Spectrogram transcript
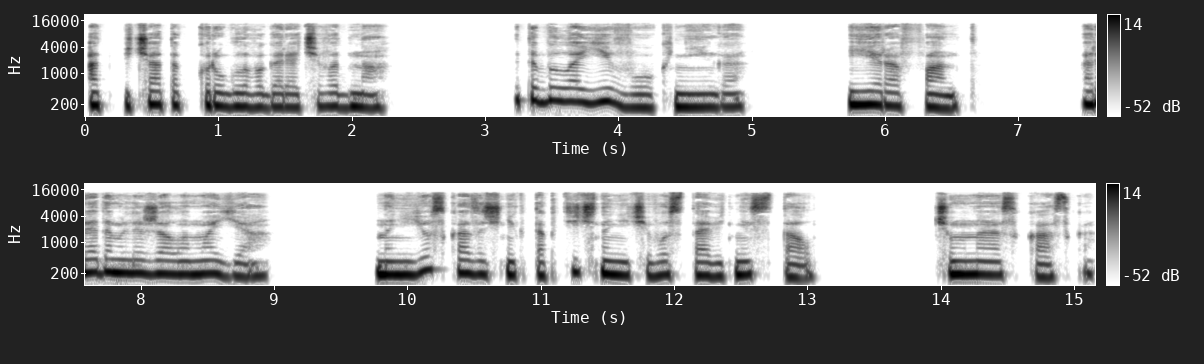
отпечаток круглого горячего дна. Это была его книга, Иерофант, а рядом лежала моя. На нее сказочник тактично ничего ставить не стал. «Чумная сказка»,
